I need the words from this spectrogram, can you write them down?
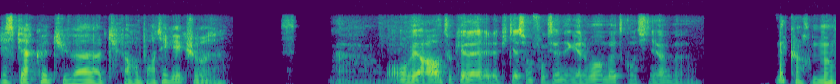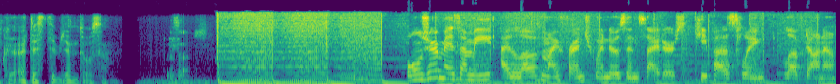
J'espère que tu vas, tu vas remporter quelque chose. On verra, en tout cas la- l'application fonctionne également en mode Continuum. D'accord, donc à tester bientôt ça. ça. Bonjour, mes amis. I love my French Windows Insiders. Keep hustling. Love Donna.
